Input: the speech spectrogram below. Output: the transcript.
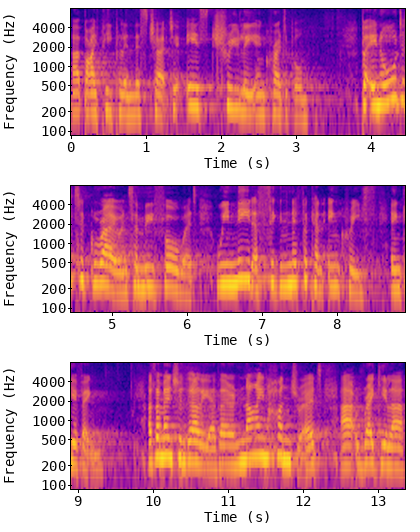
uh, by people in this church. It is truly incredible. But in order to grow and to move forward, we need a significant increase in giving. As I mentioned earlier, there are 900 uh, regular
